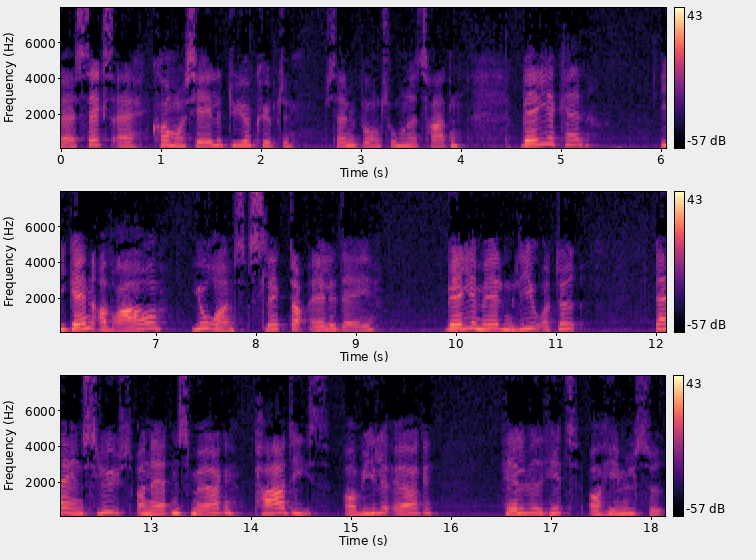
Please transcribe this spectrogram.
Vers 6 af Kommer sjæle dyrekøbte, salmebogen 213. Vælge kan igen og vrage jordens slægter alle dage. Vælge mellem liv og død, dagens lys og nattens mørke, paradis og vilde ørke, helvede hit og himmelsød.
